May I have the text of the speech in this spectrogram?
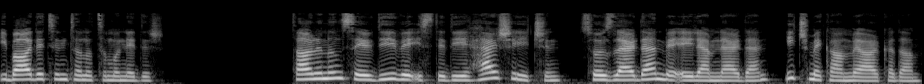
İbadetin tanıtımı nedir? Tanrı'nın sevdiği ve istediği her şey için, sözlerden ve eylemlerden, iç mekan ve arkadan,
